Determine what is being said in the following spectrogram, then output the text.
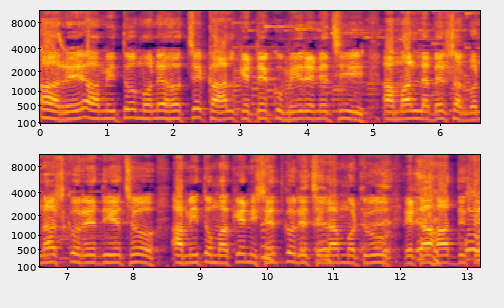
আরে, আমি তো মনে হচ্ছে খাল কেটে কুমির এনেছি। আমার ল্যাবের সর্বনাশ করে দিয়েছ। আমি তোমাকে নিষেধ করেছিলাম, মটু। এটা হাত দিতে।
